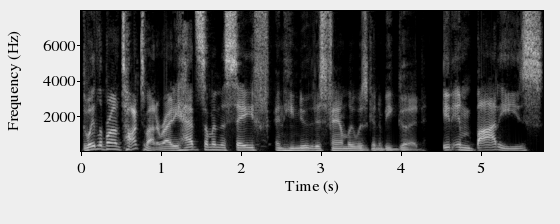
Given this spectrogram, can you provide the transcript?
the way LeBron talked about it, right? He had some in the safe and he knew that his family was going to be good. It embodies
